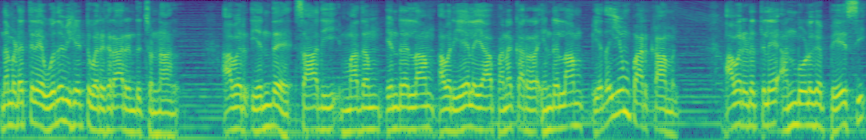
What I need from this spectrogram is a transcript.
நம்மிடத்திலே உதவி கேட்டு வருகிறார் என்று சொன்னால் அவர் எந்த சாதி மதம் என்றெல்லாம் அவர் ஏழையா பணக்காரரா என்றெல்லாம் எதையும் பார்க்காமல் அவரிடத்திலே அன்பொழுக பேசி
